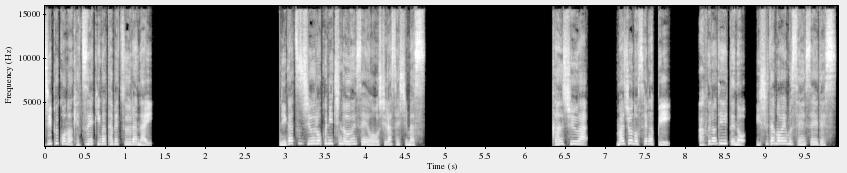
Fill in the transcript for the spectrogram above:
ジプコの血液が食べつ占い。2月16日の運勢をお知らせします。監修は、魔女のセラピー、アフロディーテの石田の M 先生です。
